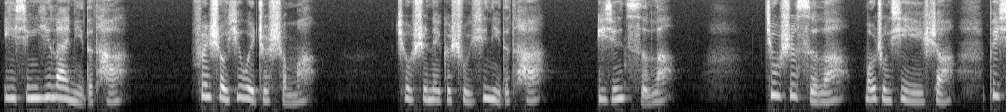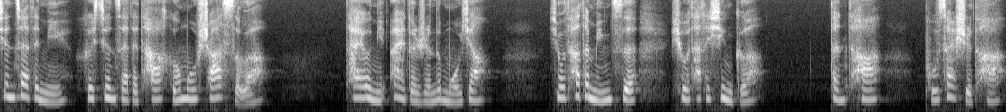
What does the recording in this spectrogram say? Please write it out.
一心依赖你的他？分手意味着什么？就是那个属于你的他，已经死了，就是死了。某种意义上，被现在的你和现在的他合谋杀死了。他有你爱的人的模样，有他的名字，有他的性格，但他不再是他，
